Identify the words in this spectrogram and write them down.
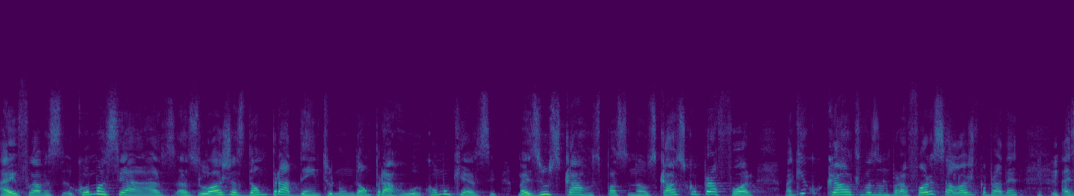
Aí ficava assim, como assim? As, as lojas dão pra dentro, não dão pra rua. Como que é assim? Mas e os carros passam? Não, os carros ficam pra fora. Mas o que, que o carro tá fazendo pra fora essa loja fica pra dentro? Aí,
